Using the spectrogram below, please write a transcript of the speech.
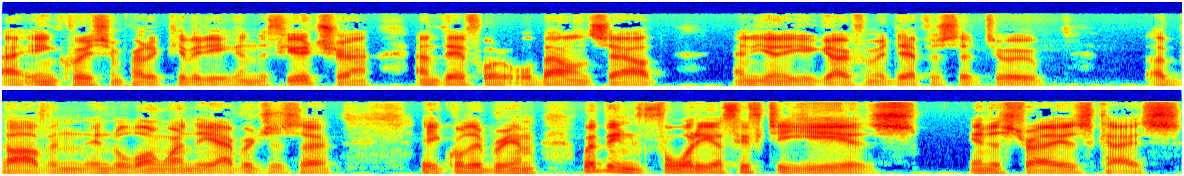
uh, increase in productivity in the future, and therefore it will balance out, and you know you go from a deficit to above, and in the long run the average is a equilibrium. We've been 40 or 50 years in Australia's case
